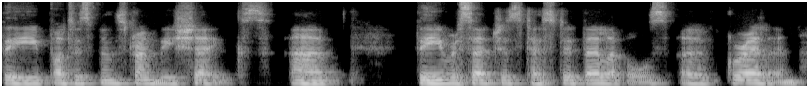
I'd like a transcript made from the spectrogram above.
the participants drank these shakes, uh, the researchers tested their levels of ghrelin.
